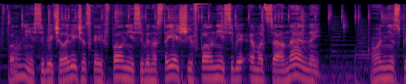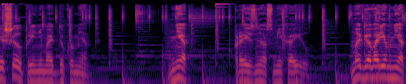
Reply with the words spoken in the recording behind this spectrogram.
вполне себе человеческой, вполне себе настоящей, вполне себе эмоциональной, он не спешил принимать документ. «Нет», — произнес Михаил. «Мы говорим нет.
